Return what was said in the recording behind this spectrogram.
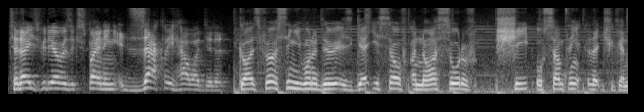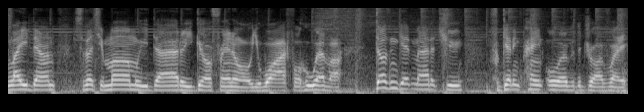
Today's video is explaining exactly how I did it. Guys, first thing you want to do is get yourself a nice sort of sheet or something that you can lay down so that your mom or your dad or your girlfriend or your wife or whoever doesn't get mad at you for getting paint all over the driveway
